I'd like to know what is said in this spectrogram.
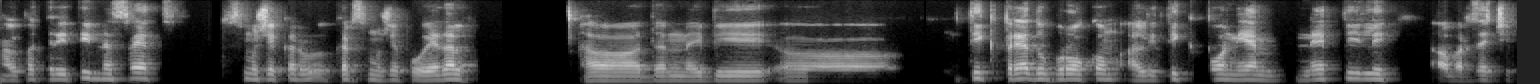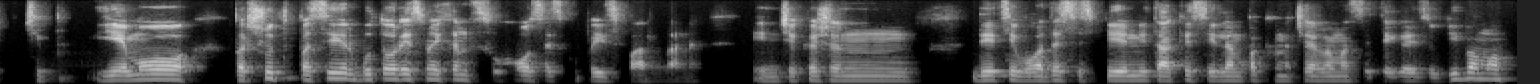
ali pa tretji na svet, smo že, kar, kar smo že povedali, uh, da naj bi uh, tik pred obrokom ali tik po njem ne pili. Zdaj, če, če jemo pršut, pa sir, bo to res majhen, suho se skupaj izpadlo. In če kažem deci vode se spije, ni take sile, ampak načeloma se tega izogibamo.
